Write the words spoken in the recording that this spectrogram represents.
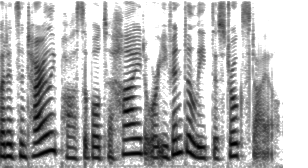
But it's entirely possible to hide or even delete the stroke style.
